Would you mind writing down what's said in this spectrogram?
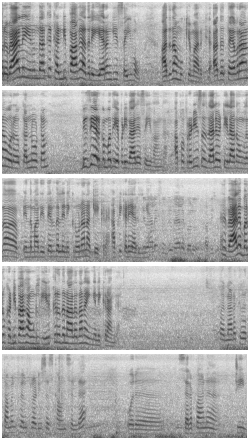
ஒரு வேலை இருந்தாக்க கண்டிப்பாக அதில் இறங்கி செய்வோம். அதுதான் முக்கியமாக இருக்குது அது தவறான ஒரு கண்ணோட்டம். பிஸியாக இருக்கும்போது எப்படி வேலையை செய்வாங்க? அப்போ ப்ரொடியூசர்ஸ் வேலை வெட்டி இல்லாதவங்கள தான் இந்த மாதிரி தேர்தலில் நிற்கணும்னா நான் கேட்குறேன் அப்படி கிடையாது இல்லைங்க. வேலை பலு அப்படி சொல்லி வேலை பலு கண்டிப்பாக அவங்களுக்கு இருக்கிறதுனால தான் இங்கே நிற்கிறாங்க இப்போ நடக்கிற தமிழ் ஃபிலிம் ப்ரொடியூசர்ஸ் கவுன்சிலில் ஒரு சிறப்பான டீம்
